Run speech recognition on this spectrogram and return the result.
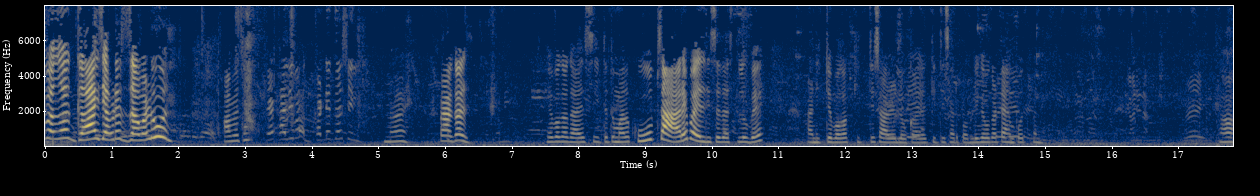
बघा गाय जेवढ्या जवळून. आम्ही नाही. पागल. हे बघा गाय इथे तुम्हाला खूप सारे बैल दिसत असतील उभे. आणि ते बघा किती सारे लोक आहेत किती सारे पब्लिक आहे. बघा टेम्पोत पण. आहे. हा.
